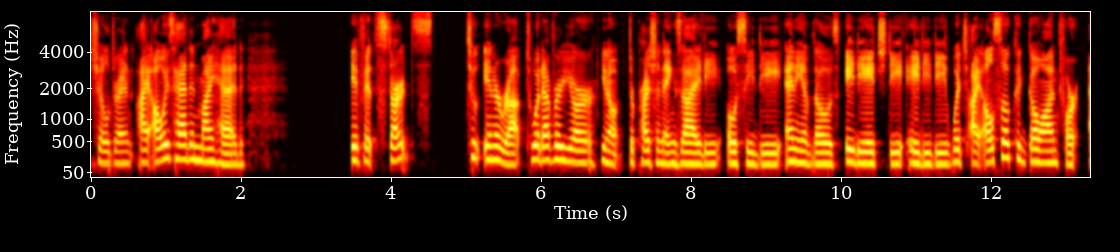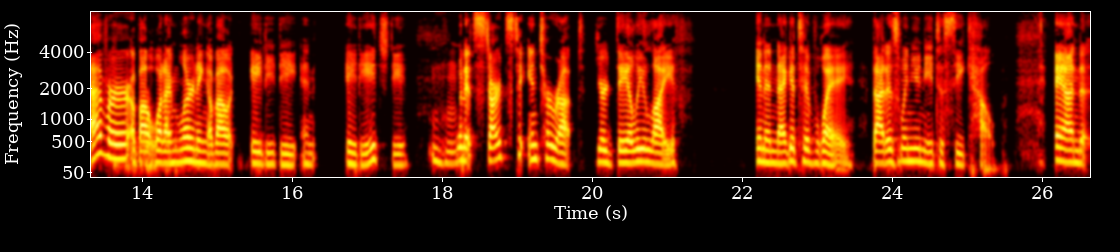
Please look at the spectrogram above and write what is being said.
children, I always had in my head if it starts to interrupt whatever your, you know, depression, anxiety, OCD, any of those, ADHD, ADD, which I also could go on forever about what I'm learning about ADD and ADHD. Mm-hmm. When it starts to interrupt your daily life in a negative way, that is when you need to seek help. And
